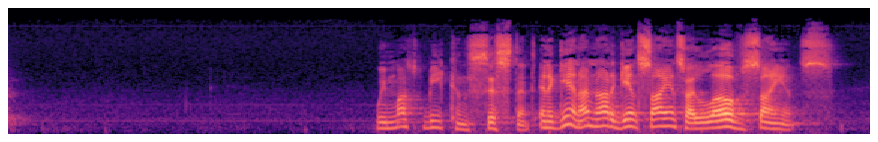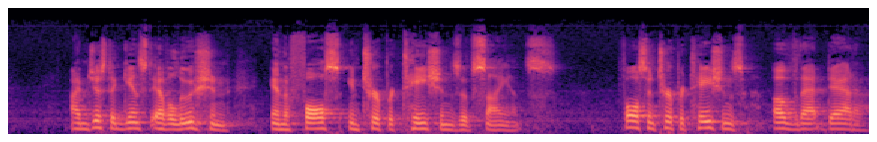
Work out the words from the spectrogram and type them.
We must be consistent. And again, I'm not against science, I love science. I'm just against evolution and the false interpretations of science, false interpretations of that data.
